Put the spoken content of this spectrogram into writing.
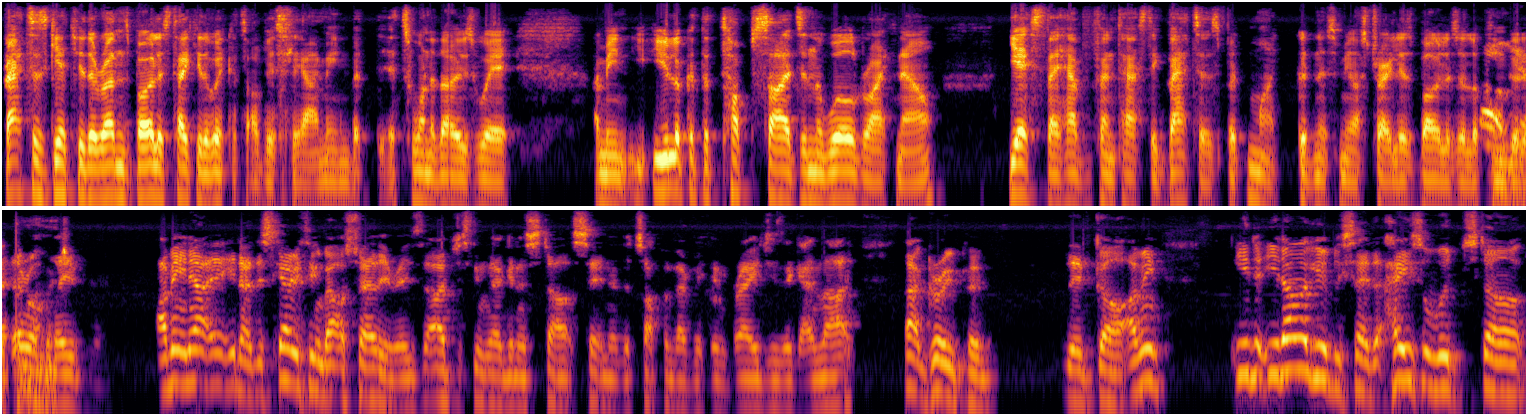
Batters get you the runs, bowlers take you the wickets, obviously. I mean, but it's one of those where, I mean, you look at the top sides in the world right now. Yes, they have fantastic batters, but my goodness me, Australia's bowlers are looking oh, good yeah, at the moment. I mean, uh, you know, the scary thing about Australia is I just think they're going to start sitting at the top of everything for ages again. Like that group of they've got. I mean, you'd, you'd arguably say that Hazlewood, Starc,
